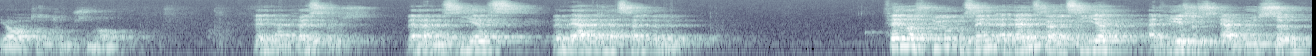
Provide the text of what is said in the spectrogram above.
i over 2000 år. Hvem er Kristus? Hvem er Messias? Hvem er det her salvede? 25 procent af danskerne siger, at Jesus er Guds søn.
